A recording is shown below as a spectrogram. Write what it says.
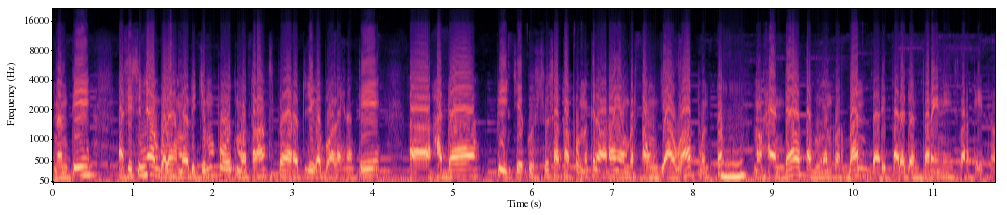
nanti Nah sisinya boleh mau dijemput, mau transfer itu juga boleh. Nanti uh, ada PC khusus ataupun mungkin orang yang bertanggung jawab untuk hmm. menghandle tabungan korban daripada donor ini seperti itu.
